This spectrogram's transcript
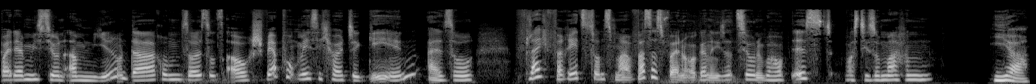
bei der Mission am Nil und darum soll es uns auch schwerpunktmäßig heute gehen. Also vielleicht verrätst du uns mal, was das für eine Organisation überhaupt ist, was die so machen. Ja,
